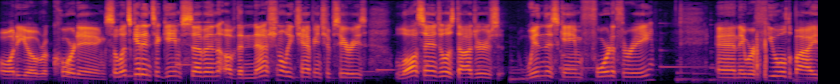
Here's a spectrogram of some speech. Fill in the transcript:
audio recording. So let's get into game seven of the National League Championship Series. Los Angeles Dodgers win this game four to three. And they were fueled by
